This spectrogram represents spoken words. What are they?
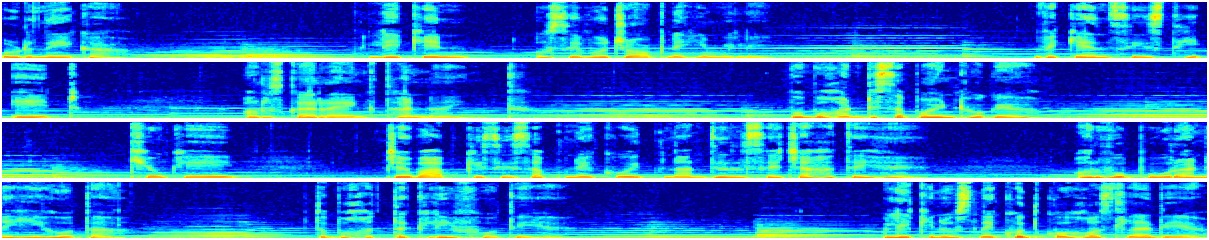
उड़ने का। लेकिन उसे वो जॉब नहीं मिली। वैकेंसीज थी एट और उसका रैंक था नाइन्थ वो बहुत डिसअपॉइंट हो गया, क्योंकि जब आप किसी सपने को इतना दिल से चाहते हैं और वो पूरा नहीं होता तो बहुत तकलीफ़ होती है। लेकिन उसने खुद को हौसला दिया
